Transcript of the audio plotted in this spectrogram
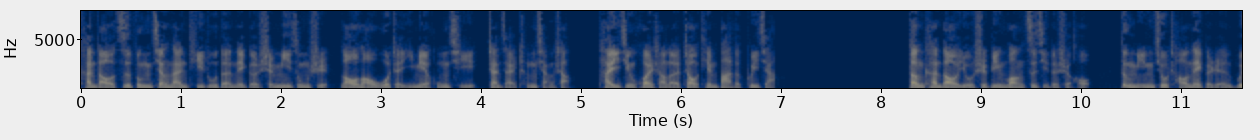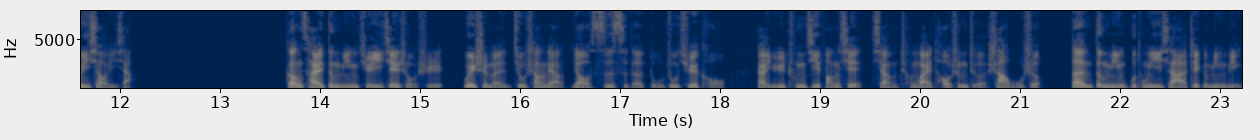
看到自封江南提督的那个神秘宗室牢牢握着一面红旗站在城墙上，他已经换上了赵天霸的盔甲。当看到有士兵望自己的时候，邓明就朝那个人微笑一下。刚才邓明决意坚守时，卫士们就商量要死死的堵住缺口，敢于冲击防线，向城外逃生者杀无赦。但邓明不同意下这个命令，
